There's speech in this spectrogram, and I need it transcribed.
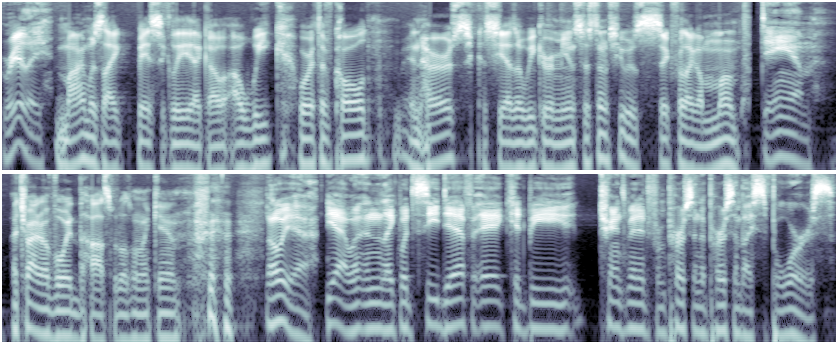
really Mine was like basically like a, a week worth of cold in hers because she has a weaker immune system. She was sick for like a month. damn I try to avoid the hospitals when I can. oh yeah yeah and like with c diff it could be transmitted from person to person by spores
